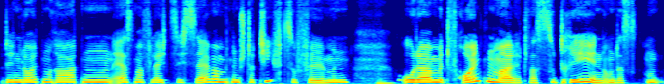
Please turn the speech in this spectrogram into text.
den Leuten raten, erstmal vielleicht sich selber mit einem Stativ zu filmen mhm. oder mit Freunden mal etwas zu drehen, um das, um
